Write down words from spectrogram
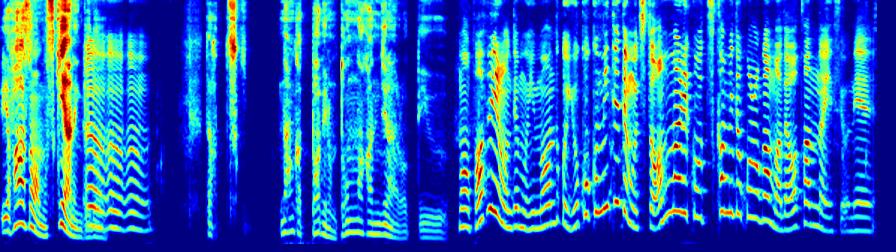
いやファーストマンも好きやねんけど、うんうんうん。だから次なんかバビロンどんな感じなんやろっていうまあバビロンでも今のところ予告見ててもちょっとあんまりこうつかみどころがまだわかんないんですよね。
